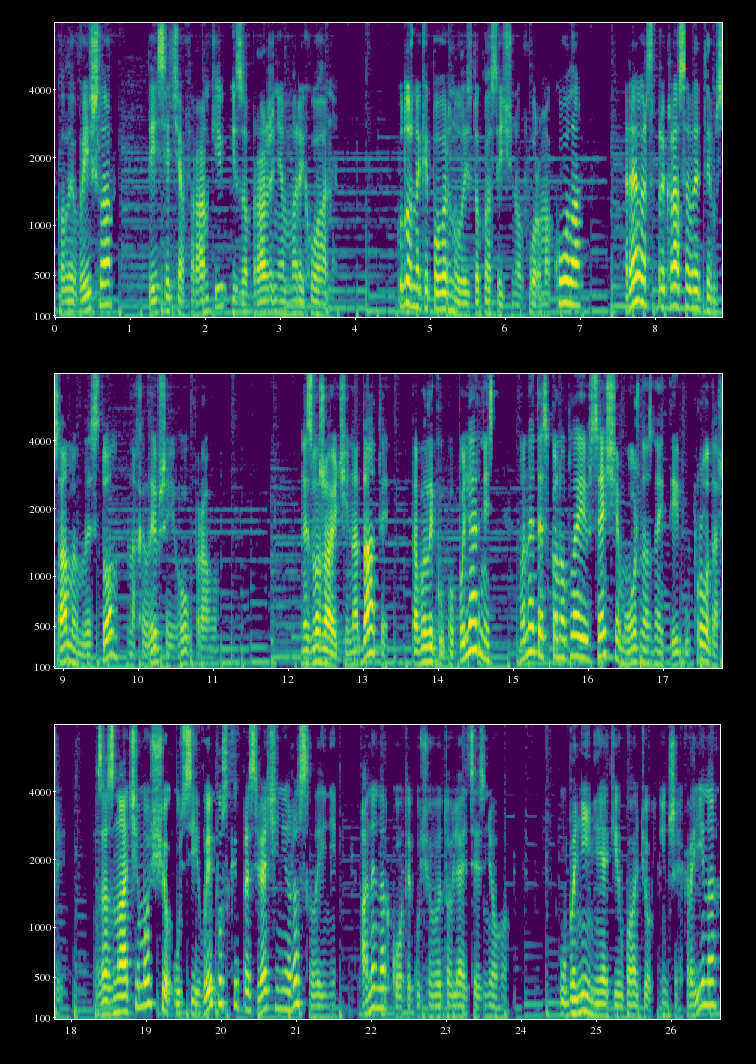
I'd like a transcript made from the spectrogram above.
коли вийшла 1000 франків із зображенням марихуани. Художники повернулись до класичного форма кола, реверс прикрасили тим самим листом, нахиливши його вправо. Незважаючи на дати та велику популярність, монети з коноплеї все ще можна знайти у продажі. Зазначимо, що усі випуски присвячені рослині, а не наркотику, що виготовляється з нього. У Беніні, як і в багатьох інших країнах,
